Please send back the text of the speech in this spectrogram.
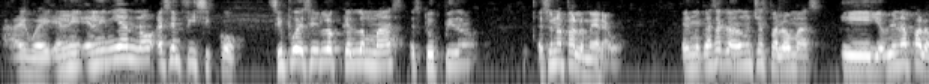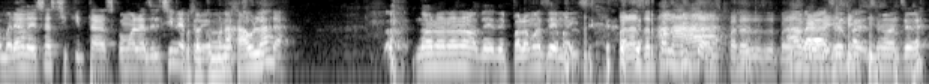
Ay, güey, en, en, línea no, es en físico. Sí puedo decir lo que es lo más estúpido. Es una palomera, güey. En mi casa quedaron muchas palomas y yo vi una palomera de esas chiquitas como las del cine. O sea, como una jaula. No, no, no, no, de, palomas de maíz. para hacer palomitas. para, hacer,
